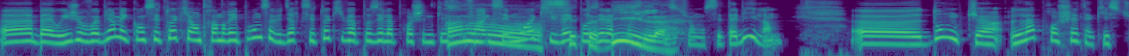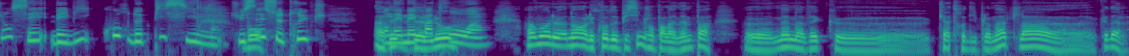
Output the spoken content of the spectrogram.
Euh, bah oui, je vois bien, mais quand c'est toi qui es en train de répondre, ça veut dire que c'est toi qui vas poser la prochaine question. Ah, enfin, que c'est moi qui vais c'est poser habile. la prochaine question. C'est habile. hein. Euh, donc, la prochaine question, c'est Baby, cours de piscine. Tu Bon. sais, ce truc Avec n'aimait pas trop. Hein. Ah moi, le... non, les cours de piscine, j'en parlerai même pas. Euh, même avec euh, quatre diplomates, là, euh, que dalle.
